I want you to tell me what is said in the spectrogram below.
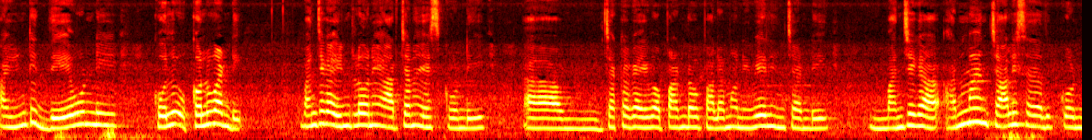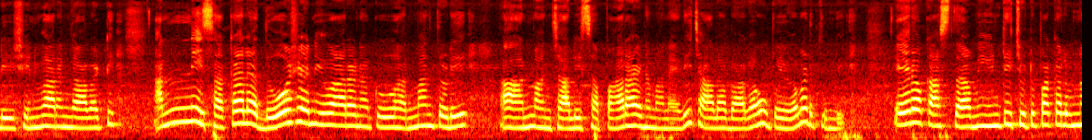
ఆ ఇంటి దేవుణ్ణి కొలు కొలువండి. మంచిగా ఇంట్లోనే అర్చన చేసుకోండి. చక్కగా ఏవో పండు ఫలము నివేదించండి. మంచిగా హనుమాన్ చాలీస చదువుకోండి శనివారం కాబట్టి అన్ని సకల దోష నివారణకు హనుమంతుడి ఆ హనుమాన్ చాలీస పారాయణం అనేది చాలా బాగా ఉపయోగపడుతుంది. ఏదో కాస్త మీ ఇంటి చుట్టుపక్కల ఉన్న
